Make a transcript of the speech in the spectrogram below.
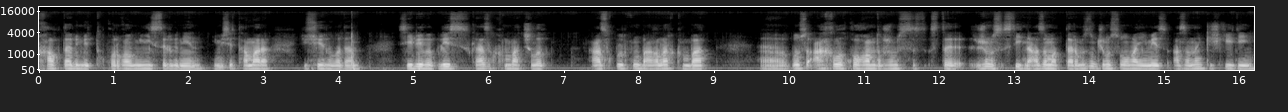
халықты әлеуметтік қорғау министрлігінен немесе тамара дүйсеновадан. Себебі білесіз қазір қымбатшылық азық түліктің бағалары қымбат. Ә, осы ақылы қоғамдық жұмыс жұмыс істейтін азаматтарымыздың жұмысы оңай емес азаннан кешке дейін.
